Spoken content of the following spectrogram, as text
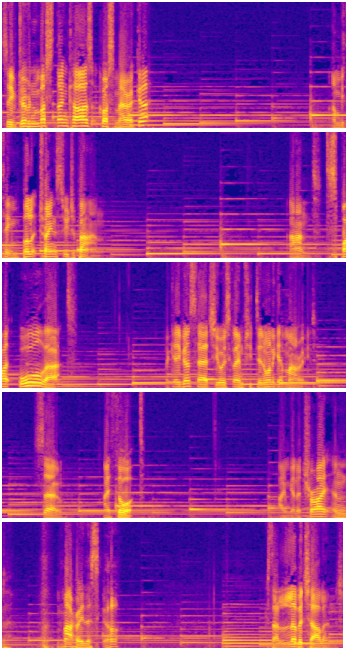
So you've driven Mustang cars across America, and we've taken bullet trains through Japan. And despite all that, like Avian said, she always claimed she didn't want to get married. So I thought, I'm going to try and marry this girl. Because I love a challenge.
